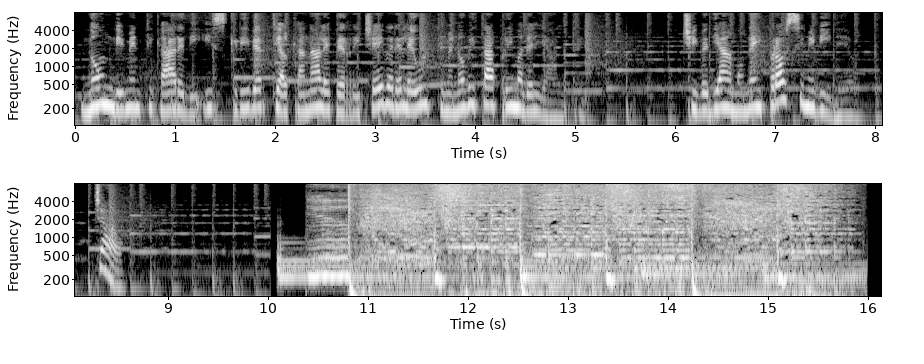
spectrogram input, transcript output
Non dimenticare di iscriverti al canale per ricevere le ultime novità prima degli altri. Ci vediamo nei prossimi video. Ciao!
